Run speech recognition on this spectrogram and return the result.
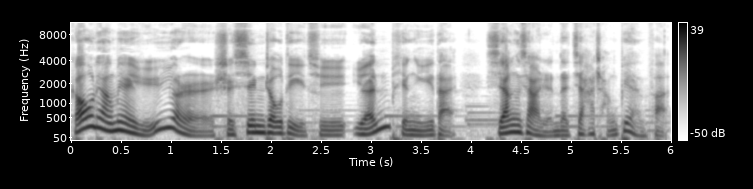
高粱面鱼儿是忻州地区原平一带乡下人的家常便饭。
